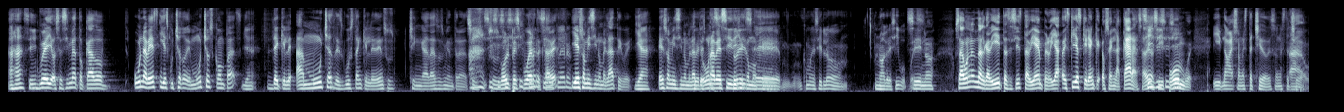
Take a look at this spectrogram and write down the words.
Ajá, sí. Güey, o sea, sí me ha tocado una vez y he escuchado de muchos compas de que le- a muchas les gustan que le den sus chingadazos mientras sus, Ah, sí, sus sí, sí, golpes sí, fuertes, claro, ¿sabes? claro, claro. Y eso a mí sí no me late, güey. Ya. Eso a mí sí no me late. Una vez sí dije eres, como eh, que ¿Cómo decirlo? No agresivo, pues. sí, no. O sea, unas nalgaditas sí está bien, pero ya es que ellas querían que, o sea, en la cara, ¿sabes? Sí, sí, Así, sí, pum, güey. Y no, eso no está chido, eso no está Ah, chido.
